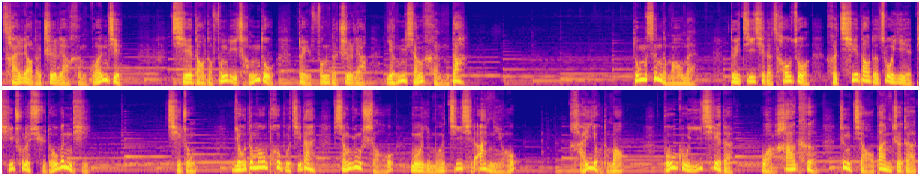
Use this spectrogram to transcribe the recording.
材料的质量很关键，切刀的锋利程度对风的质量影响很大。东森的猫们。对机器的操作和切刀的作业提出了许多问题，其中，有的猫迫不及待想用手摸一摸机器的按钮，还有的猫不顾一切的往哈克正搅拌着的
